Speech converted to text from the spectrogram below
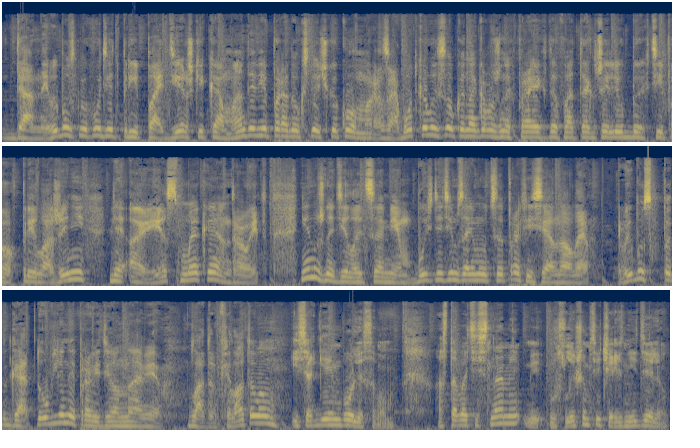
Данный выпуск выходит при поддержке команды webparadox.com, разработка высоконагруженных проектов, а также любых типов приложений для iOS, Mac и Android. Не нужно делать самим, пусть этим займутся профессионалы. Выпуск подготовлен и проведен нами, Владом Филатовым и Сергеем Болесовым. Оставайтесь с нами и услышимся через неделю.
